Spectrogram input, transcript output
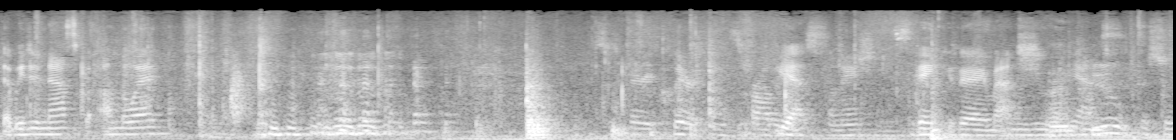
that we didn't ask on the way? This is very clear, thanks for all the Yes. explanations. Thank you very much. Thank Yes. you. For sure.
